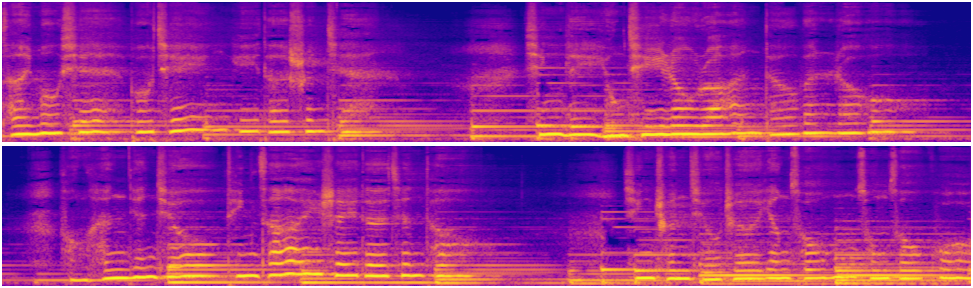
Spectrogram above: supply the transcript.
在某些不经意的瞬间，心里涌起柔软的温柔。风很远，就停在谁的肩头。青春就这样匆匆走过，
